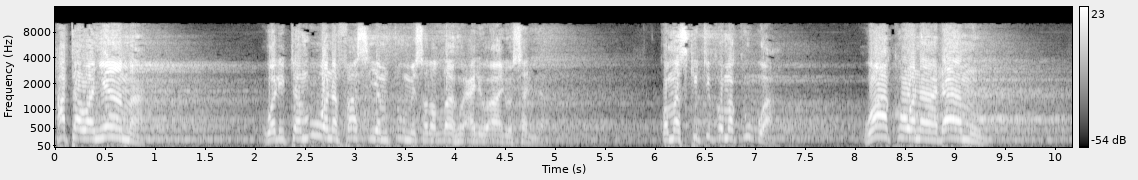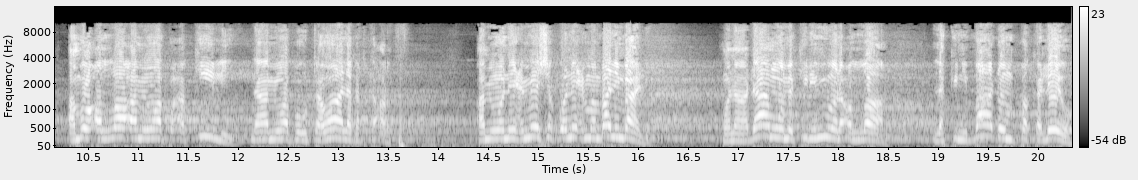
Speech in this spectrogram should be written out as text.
hata wanyama walitambua nafasi ya mtume sallallahu alaihi wa alihi wasallam. Kwa masikitiko makubwa wako wanadamu ambao Allah amewapa akili na amewapa utawala katika ardhi. Amewaneemesha kwa neema mbalimbali. Wanadamu wamekirimiwa na Allah lakini bado mpaka leo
